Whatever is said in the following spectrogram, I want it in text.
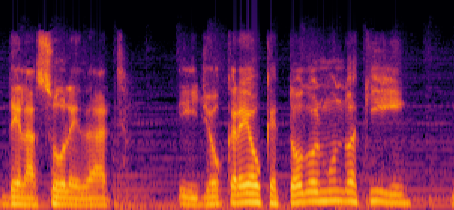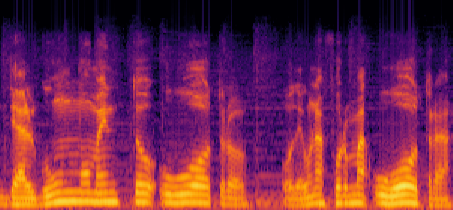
de la soledad. Y yo creo que todo el mundo aquí, de algún momento u otro, o de una forma u otra,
